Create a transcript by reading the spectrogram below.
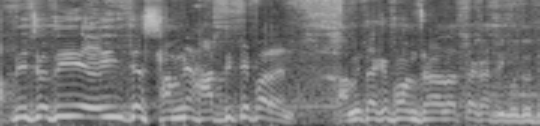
আপনি যদি এই যে সামনে হাত দিতে পারেন আমি তাকে পঞ্চাশ হাজার টাকা দিব যদি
